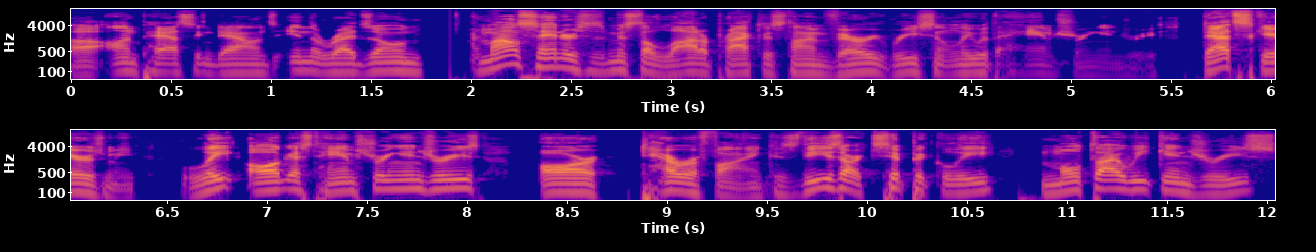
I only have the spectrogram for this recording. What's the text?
uh, on passing downs in the red zone. And Miles Sanders has missed a lot of practice time very recently with a hamstring injury. That scares me. Late August hamstring injuries are terrifying because these are typically multi week injuries,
